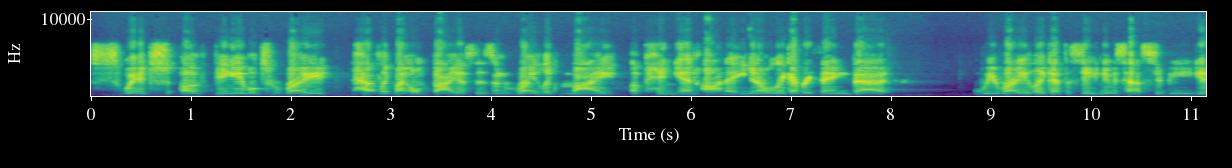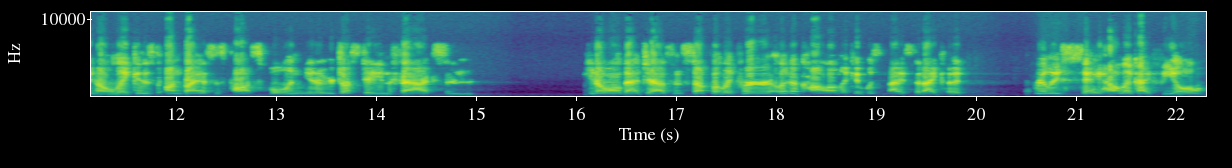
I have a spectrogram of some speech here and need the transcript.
switch of being able to write have like my own biases and write like my opinion on it you know like everything that we write like at the state news has to be you know like as unbiased as possible and you know you're just stating the facts and you know all that jazz and stuff. But like for like a column like it was nice that i could really say how like i feel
